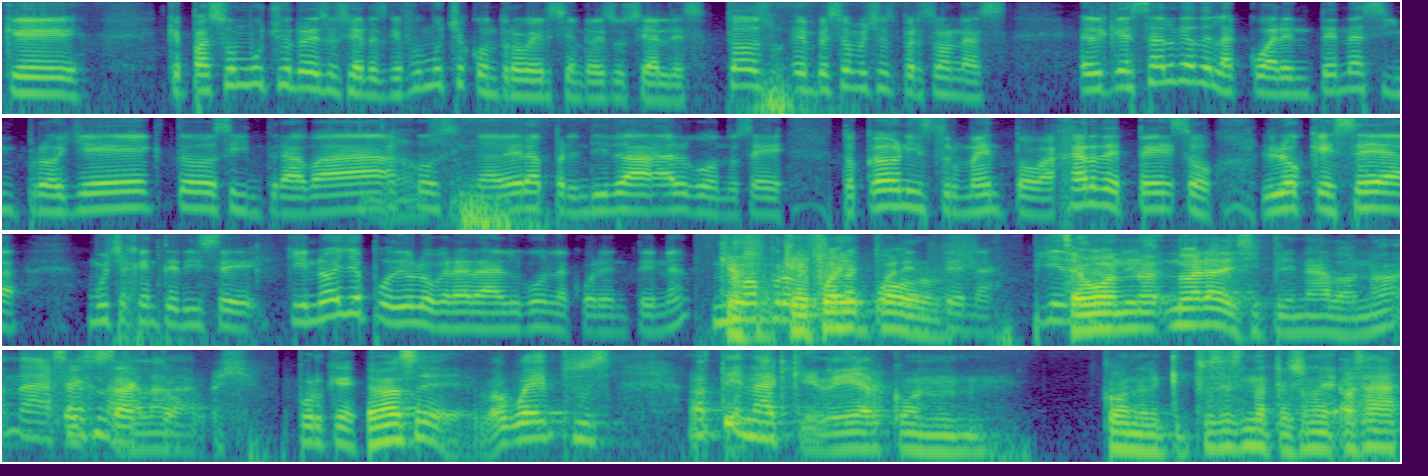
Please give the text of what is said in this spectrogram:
que, que pasó mucho en redes sociales, que fue mucha controversia en redes sociales. Todos, empezó muchas personas. El que salga de la cuarentena sin proyectos, sin trabajo, sin haber aprendido algo, no sé, tocar un instrumento, bajar de peso, lo que sea. Mucha gente dice que no haya podido lograr algo en la cuarentena, no aprovechó fue la por- cuarentena. Piensa Según no, no era disciplinado, ¿no? Nah, esa es una Exacto. jalada, güey. ¿Por qué? Además, eh, güey, pues no tiene nada que ver con, con el que tú seas una persona. O sea,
